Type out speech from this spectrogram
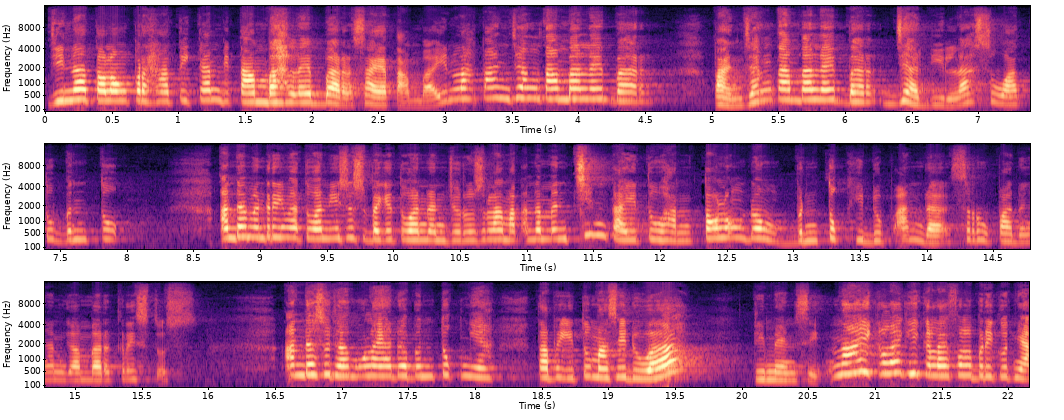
Jina tolong perhatikan ditambah lebar. Saya tambahinlah panjang tambah lebar. Panjang tambah lebar, jadilah suatu bentuk. Anda menerima Tuhan Yesus sebagai Tuhan dan Juru Selamat. Anda mencintai Tuhan, tolong dong bentuk hidup Anda serupa dengan gambar Kristus. Anda sudah mulai ada bentuknya, tapi itu masih dua dimensi. Naik lagi ke level berikutnya,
